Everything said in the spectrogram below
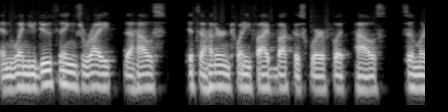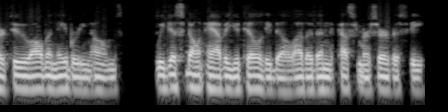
And when you do things right, the house, it's 125 buck a square foot house, similar to all the neighboring homes. We just don't have a utility bill other than the customer service fee.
